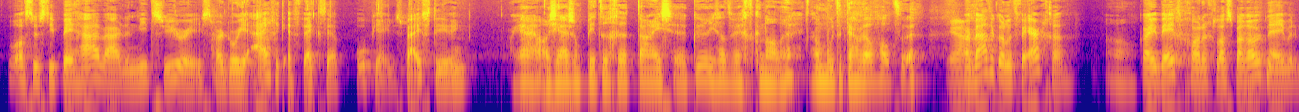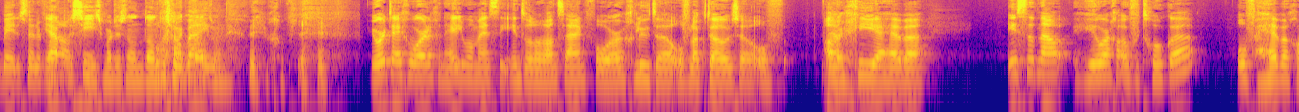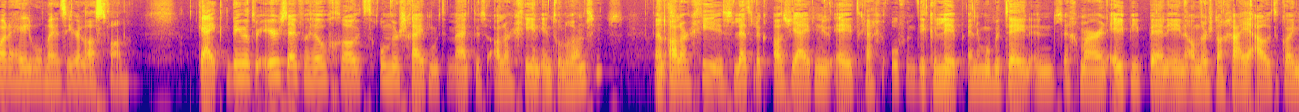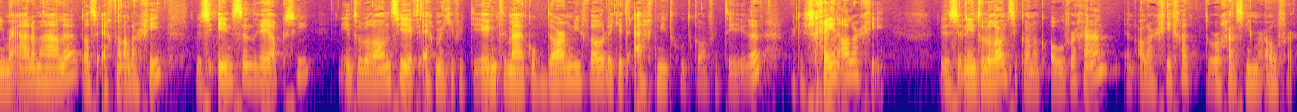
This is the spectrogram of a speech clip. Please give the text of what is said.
Of als dus die pH-waarde niet zuur is, waardoor je eigenlijk effect hebt op je hele spijsvertering. Maar ja, als jij zo'n pittige Thaise curry gaat wegknallen, dan moet ik daar wel wat... Uh... Ja. Maar water kan het verergen. Oh. Kan je beter gewoon een glas rood nemen, dan ben je er sneller vanaf. Ja, precies. Maar dus dan, dan ga ik wijn. dat doen. Nee, grapje. Je hoort tegenwoordig een heleboel mensen die intolerant zijn voor gluten of lactose of allergieën hebben. Is dat nou heel erg overtrokken? Of hebben gewoon een heleboel mensen hier last van? Kijk, ik denk dat we eerst even een heel groot onderscheid moeten maken tussen allergie en intoleranties. Een allergie is letterlijk als jij het nu eet, krijg je of een dikke lip en er moet meteen een, zeg maar, een EpiPen in, anders dan ga je oud, kan je niet meer ademhalen. Dat is echt een allergie. Dus instant reactie. Intolerantie heeft echt met je vertering te maken op darmniveau, dat je het eigenlijk niet goed kan verteren. Maar het is geen allergie. Dus een intolerantie kan ook overgaan. Een allergie gaat doorgaans niet meer over.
